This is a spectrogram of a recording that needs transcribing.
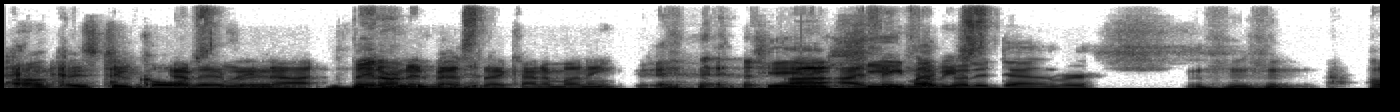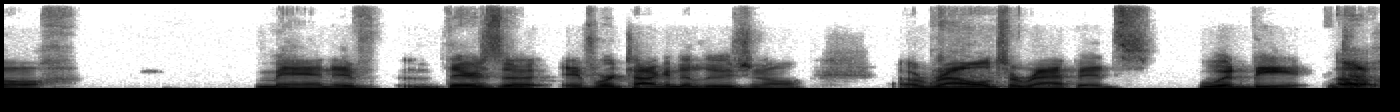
I don't, it's too cold absolutely for him. not. They don't invest that kind of money. he, Uh, I he think might they'll go be- to Denver. Oh man, if there's a if we're talking delusional, a Raul to Rapids would be oh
